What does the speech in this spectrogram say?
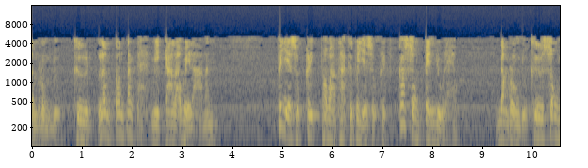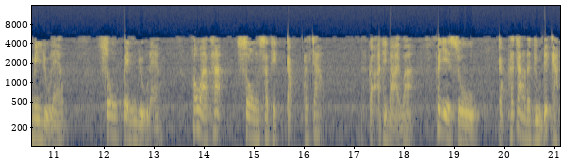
ดำรงอยู่ คือเริ่มต้นตั้งแต่มีกาลเวลานั้น พระเยซูคริสต์พระวาทะคือพระเยซูคริสต์ก็ทรงเป็นอยู่แล้วดำรงอยู่คือทรงมีอยู่แล้ว ทรงเป็นอยู่แล้ว พระวาทะทรงสถิตกับพระเจ้า ก็อธิบายว่าพระเยซูกับพระเจ้าอยู่ด้วยกัน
